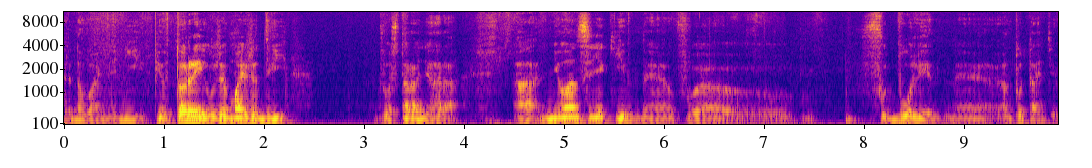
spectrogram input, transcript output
тренування, ні, півтори, вже майже дві. Двостороння гра. А нюанси які е, в е, футболі е, ампутантів?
